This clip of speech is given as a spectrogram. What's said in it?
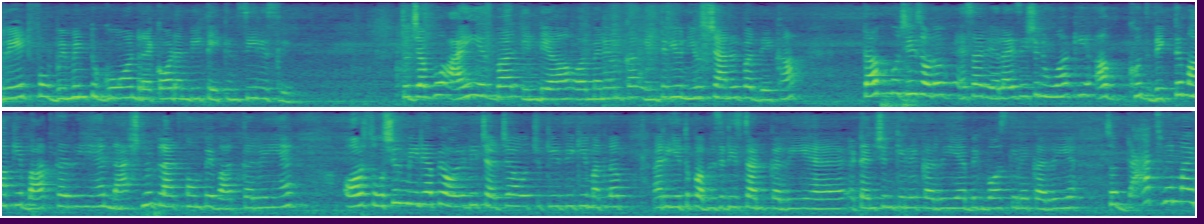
great for women to go on record and be taken seriously तो जब वो आई इस बार इंडिया और मैंने उनका इंटरव्यू न्यूज़ चैनल पर देखा, तब मुझे सॉर्ट ऑफ़ ऐसा रियलाइजेशन हुआ कि अब खुद विक्टिम आके बात कर रही हैं नेशनल प्लेटफॉर्म पे बात कर रही हैं और सोशल मीडिया पे ऑलरेडी चर्चा हो चुकी थी कि मतलब अरे ये तो पब्लिसिटी स्टंट कर रही है अटेंशन के लिए कर रही है बिग बॉस के लिए कर रही है। So that's when my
